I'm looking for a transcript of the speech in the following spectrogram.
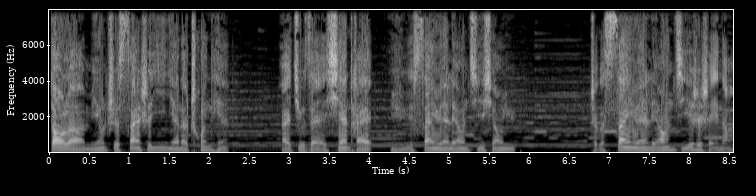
到了明治三十一年的春天，哎，就在仙台与三元良吉相遇。这个三元良吉是谁呢？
